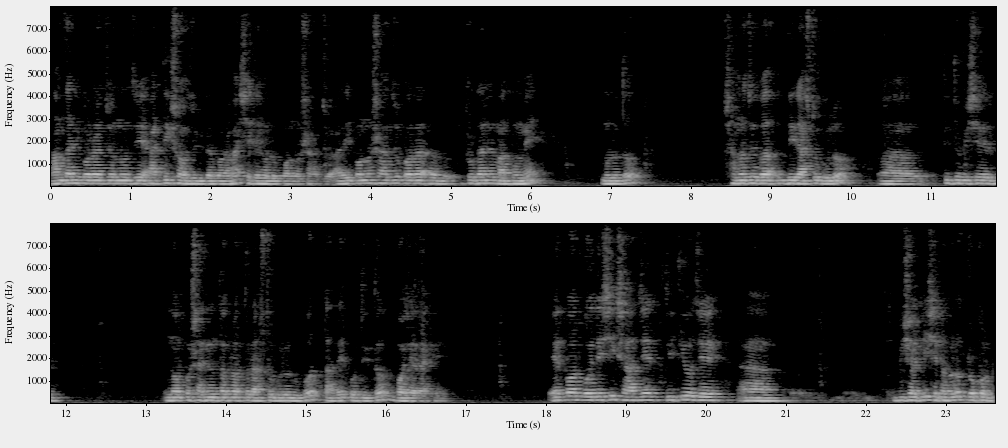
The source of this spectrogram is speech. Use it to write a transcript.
আমদানি করার জন্য যে আর্থিক সহযোগিতা করা হয় সেটাই হলো পণ্য সাহায্য। আর এই পণ্য সাহায্য করা প্রদানের মাধ্যমে মূলত সাম্রাজ্যবাদী রাষ্ট্রগুলো তৃতীয় বিশ্বের নব্য স্বাধীনতাপ্রাপ্ত রাষ্ট্রগুলোর উপর তাদের কর্তৃত্ব বজায় রাখে। এরপর বৈদেশিক সাহায্যের তৃতীয় যে বিষয়টি সেটা হলো প্রকল্প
